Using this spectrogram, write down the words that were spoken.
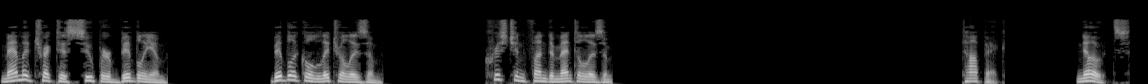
Mammotrectus super Bibliam. Biblical literalism. Christian fundamentalism. Notes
